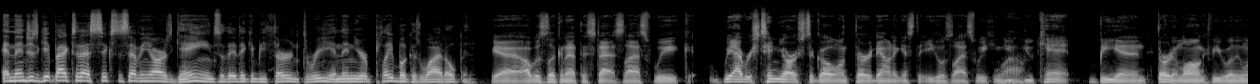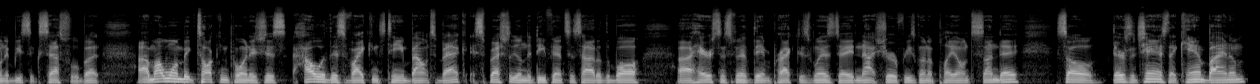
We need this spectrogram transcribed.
And then just get back to that six to seven yards gain so that they can be third and three. And then your playbook is wide open. Yeah, I was looking at the stats last week. We averaged 10 yards to go on third down against the Eagles last week. And wow. you, you can't be in third and long if you really want to be successful. But uh, my one big talking point is just how will this Vikings team bounce back, especially on the defensive side of the ball. Uh, Harrison Smith didn't practice Wednesday. Not sure if he's going to play on Sunday. So there's a chance that Cam Bynum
